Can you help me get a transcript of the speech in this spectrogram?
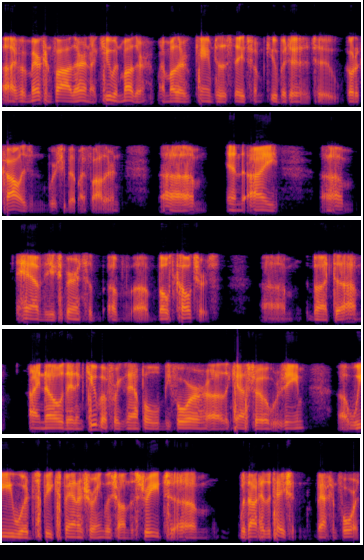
I have an American father and a Cuban mother. My mother came to the states from Cuba to to go to college, and where she met my father, and um, and I um, have the experience of, of uh, both cultures. Um, but um, I know that in Cuba, for example, before uh, the Castro regime, uh, we would speak Spanish or English on the street um, without hesitation, back and forth.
